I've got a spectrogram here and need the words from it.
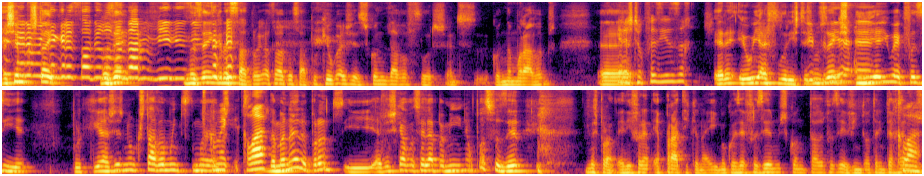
Mas sempre Era gostei. muito engraçado ele mas é, mandar-me vídeos. Mas é engraçado, por acaso estava a pensar, porque eu às vezes, quando lhe dava flores, antes, quando namorávamos. Uh, Eras tu que fazias os arranjos? Era, eu ia às floristas, mas eu é que escolhia é... e eu é que fazia. Porque às vezes não gostava muito de uma, é que, claro. da maneira, pronto. E às vezes ficava-se a olhar para mim, não posso fazer. Mas pronto, é diferente, é prática, não é? E uma coisa é fazermos quando estás a fazer 20 ou 30 ramos. Claro.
